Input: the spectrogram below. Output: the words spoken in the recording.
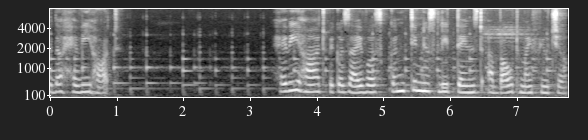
with a heavy heart. Heavy heart because I was continuously tensed about my future.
